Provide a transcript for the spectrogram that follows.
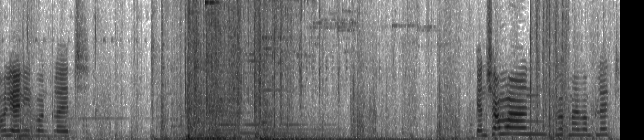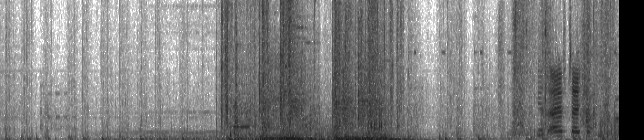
Only I need one plate. Can someone drop my one plate? Yes, I have statue.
